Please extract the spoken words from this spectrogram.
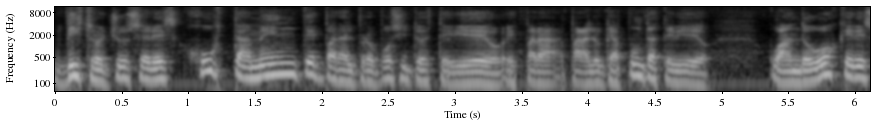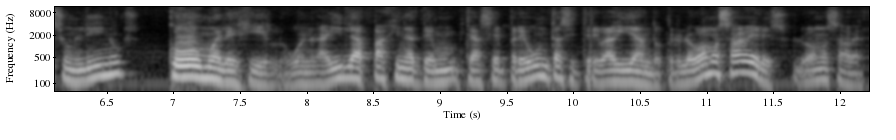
DistroChooser es justamente para el propósito de este video, es para, lo que apunta este video. Cuando vos querés un Linux, ¿cómo elegirlo? Bueno, ahí la página te, hace preguntas y te va guiando, pero lo vamos a ver eso, lo vamos a ver.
